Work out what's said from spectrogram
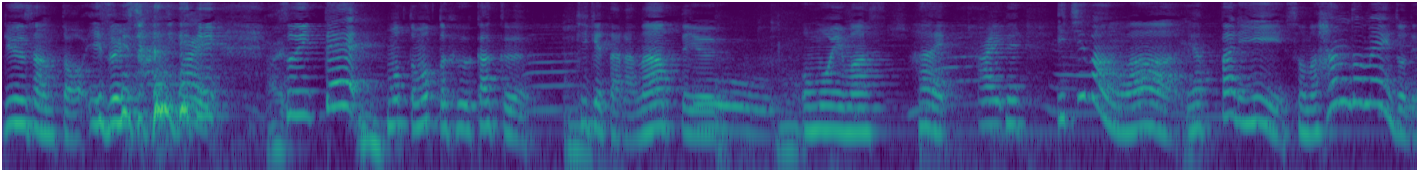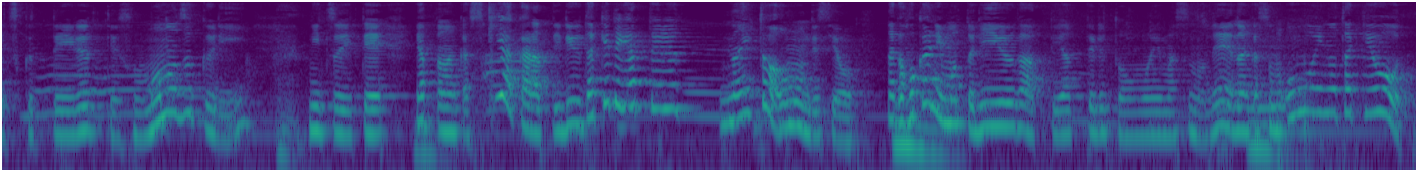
リュウさんと泉さんに、はい。ついて、もっともっと深く聞けたらなっていう思います。はい。はい。で、一番は、やっぱり、そのハンドメイドで作っているっていう、そのものづくりについて、やっぱなんか好きやからっていう理由だけでやってる、ないとは思うんですよ。なんか他にもっと理由があってやってると思いますので、なんかその思いの丈を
